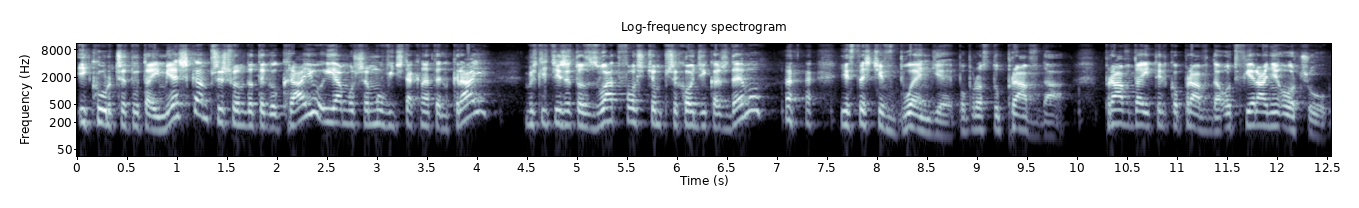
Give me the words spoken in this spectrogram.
i kurczę tutaj mieszkam, przyszłem do tego kraju i ja muszę mówić tak na ten kraj? Myślicie, że to z łatwością przychodzi każdemu? Jesteście w błędzie, po prostu prawda. Prawda i tylko prawda. Otwieranie oczu.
